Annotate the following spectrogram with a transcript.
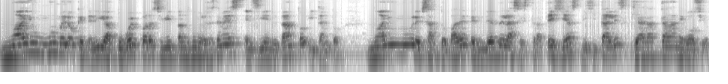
No hay un número que te diga tu web va a recibir tantos números este mes, el siguiente tanto y tanto. No hay un número exacto, va a depender de las estrategias digitales que haga cada negocio.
